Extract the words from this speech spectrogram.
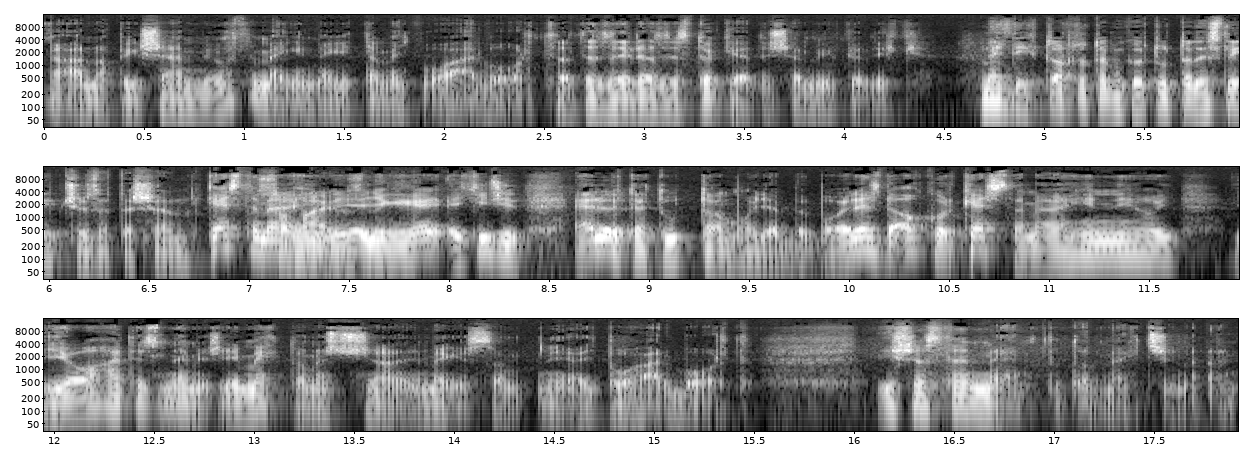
pár napig semmi, most megint megittem egy pohár bort. Tehát ezért ez, ez tökéletesen működik. Meddig tartott, amikor tudtad ezt lépcsőzetesen Kezdtem elhinni, egy, egy kicsit előtte tudtam, hogy ebből baj lesz, de akkor kezdtem elhinni, hogy ja, hát ez nem is, én meg tudom ezt csinálni, hogy megiszom egy pohár bort. És aztán nem tudod megcsinálni.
